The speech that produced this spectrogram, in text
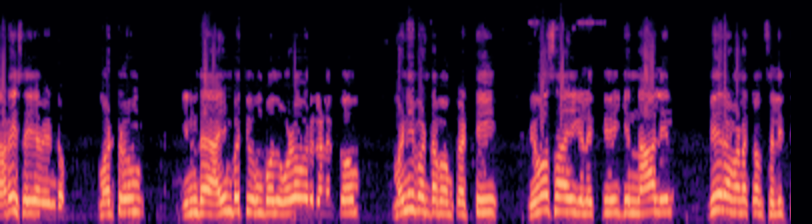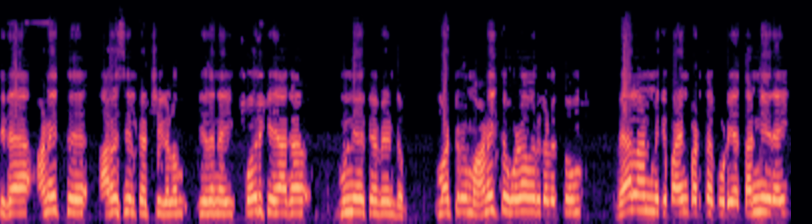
தடை செய்ய வேண்டும். மற்றும் இந்த ஐம்பத்தி ஒன்பது உழவர்களுக்கும் மணிமண்டபம் கட்டி விவசாயிகளுக்கு இந்நாளில் வீர வணக்கம் செலுத்திட அனைத்து அரசியல் கட்சிகளும் இதனை கோரிக்கையாக முன்னேற்க வேண்டும். மற்றும் அனைத்து உழவர்களுக்கும் வேளாண்மைக்கு பயன்படுத்தக்கூடிய தண்ணீரை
